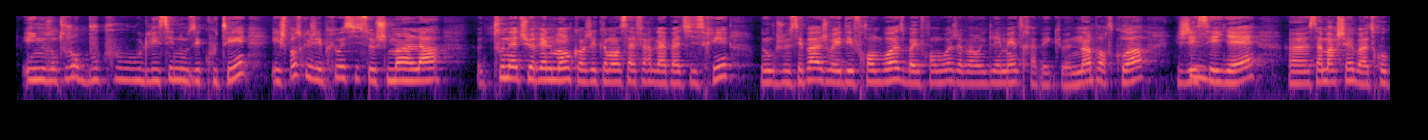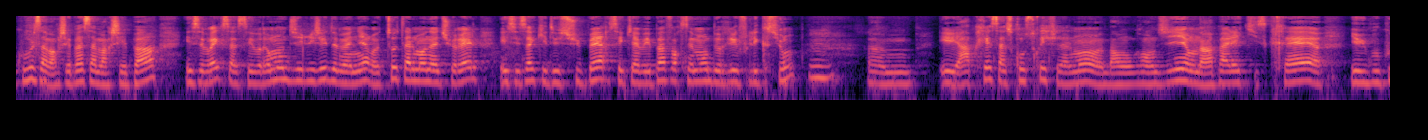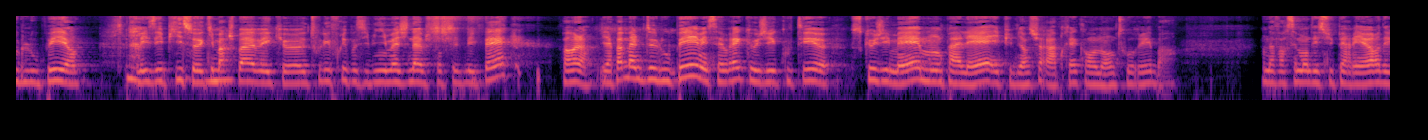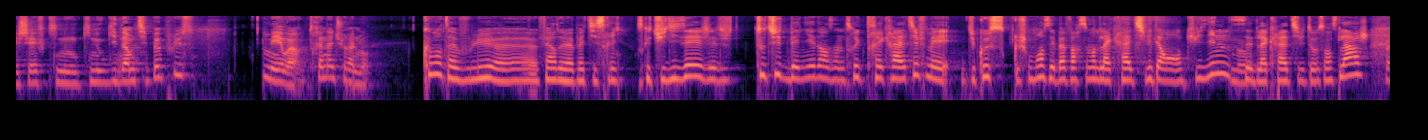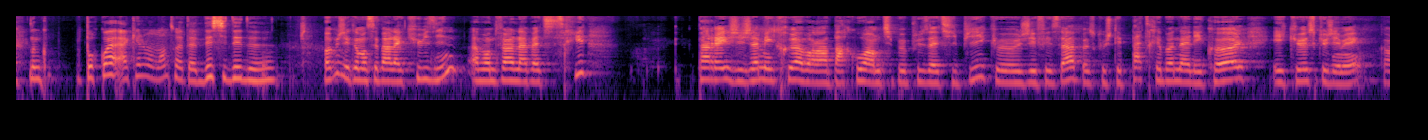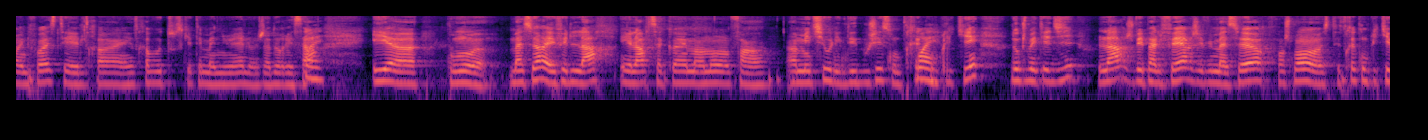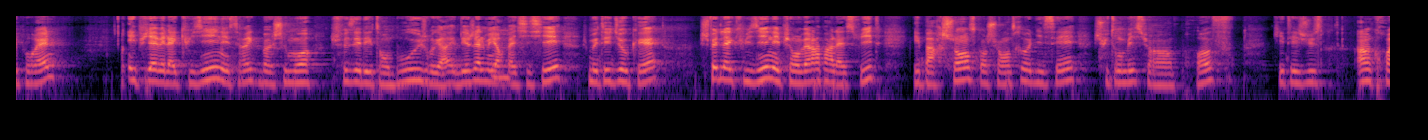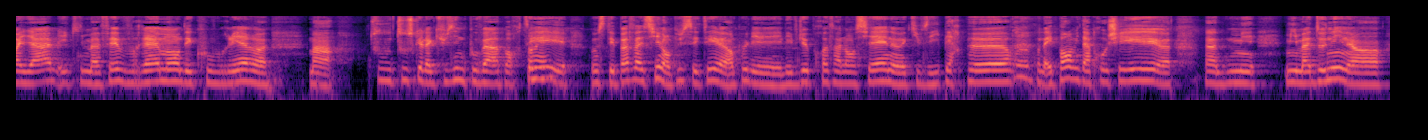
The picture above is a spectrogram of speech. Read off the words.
et ils nous ont toujours beaucoup laissé nous écouter, et je pense que j'ai pris aussi ce chemin-là euh, tout naturellement quand j'ai commencé à faire de la pâtisserie. Donc je sais pas, je voyais des framboises, bah les framboises j'avais envie de les mettre avec euh, n'importe quoi. J'essayais, euh, ça marchait, bah trop cool, ça marchait pas, ça marchait pas. Et c'est vrai que ça s'est vraiment dirigé de manière totalement naturelle. Et c'est ça qui était super, c'est qu'il y avait pas forcément de réflexion. Euh, et après, ça se construit finalement. Euh, Bah, on grandit, on a un palais qui se crée. Euh, Il y a eu beaucoup de loupés. Hein. Les épices euh, qui marchent pas avec euh, tous les fruits possibles et inimaginables, je pense que je l'ai fait. Enfin voilà, il y a pas mal de loupés, mais c'est vrai que j'ai écouté ce que j'aimais, mon palais, et puis bien sûr après, quand on est entouré, bah, on a forcément des supérieurs, des chefs qui nous qui nous guident un petit peu plus. Mais voilà, très naturellement. Comment t'as voulu euh, faire de la pâtisserie? Parce que tu disais, j'ai tout de suite baigné dans un truc très créatif, mais du coup, ce que je comprends, c'est pas forcément de la créativité en cuisine, c'est de la créativité au sens large. Ouais. Donc, pourquoi, à quel moment, toi, t'as décidé de... En plus, j'ai commencé par la cuisine avant de faire de la pâtisserie. Pareil, j'ai jamais cru avoir un parcours un petit peu plus atypique. Euh, J'ai fait ça parce que j'étais pas très bonne à l'école et que ce que j'aimais, encore une fois, c'était le travail, les travaux, tout ce qui était manuel. J'adorais ça. Ouais. Et euh, bon, euh, ma sœur avait fait de l'art et l'art, c'est quand même un nom, enfin un métier où les débouchés sont très Ouais. compliqués. Donc je m'étais dit, l'art, je vais pas le faire. J'ai vu ma sœur, franchement, euh, c'était très compliqué pour elle. Et puis il y avait la cuisine et c'est vrai que bah chez moi, je faisais des tambouilles, je regardais déjà le meilleur Mhm. pâtissier. Je m'étais dit ok, je fais de la cuisine et puis on verra par la suite. Et par chance, quand je suis rentrée au lycée, je suis tombée sur un prof qui était juste incroyable et qui m'a fait vraiment découvrir euh, bah, tout, tout ce que la cuisine pouvait apporter. Ouais. Donc c'était pas facile. En plus, c'était un peu les, les vieux profs à l'ancienne euh, qui faisaient hyper peur. On n'avait pas envie d'approcher. euh, euh, mais, mais il m'a donné un,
